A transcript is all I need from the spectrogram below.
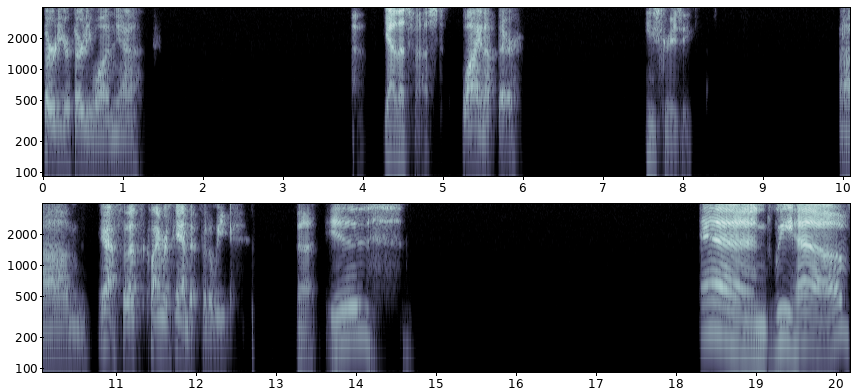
30 or 31, yeah, Yeah, that's fast. flying up there. He's crazy. Um, yeah, so that's Climber's Gambit for the week. That is. And we have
